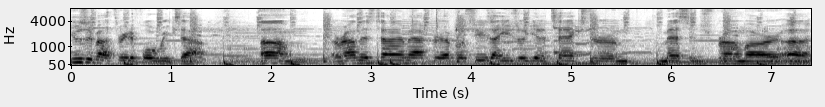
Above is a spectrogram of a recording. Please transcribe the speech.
usually about three to four weeks out. Um, around this time after FOCs, I usually get a text or a message from our uh,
